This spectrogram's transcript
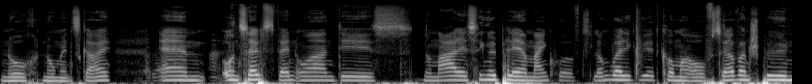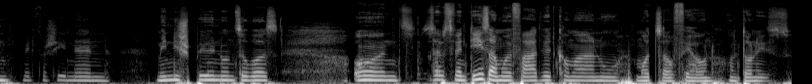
nach No Man's Sky. Ähm, und selbst wenn einem das normale Singleplayer Minecraft langweilig wird, kann man auf Servern spielen mit verschiedenen Minispielen und sowas. Und selbst wenn das einmal fahrt wird, kann man auch noch Mods aufhauen und dann ist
